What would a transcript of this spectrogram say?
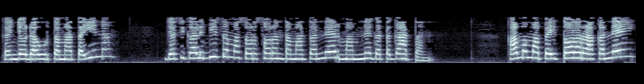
kanjau daur tamata ina, jasi kali bisa masor-soran tamata ner mamne gata-gatan. Kama mapei tolar akanei,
